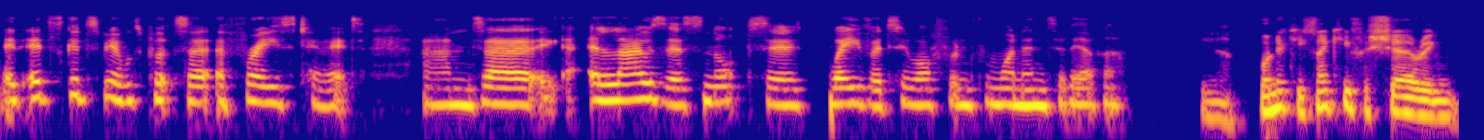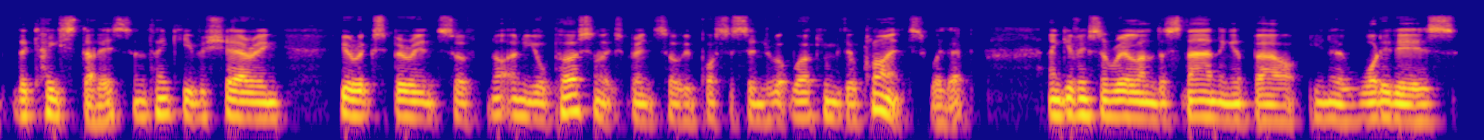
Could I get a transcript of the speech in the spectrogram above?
it, it's good to be able to put a, a phrase to it, and uh, it allows us not to waver too often from one end to the other. Yeah. Well, Nicky, thank you for sharing the case studies, and thank you for sharing your experience of not only your personal experience of imposter syndrome, but working with your clients with it, and giving some real understanding about you know what it is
